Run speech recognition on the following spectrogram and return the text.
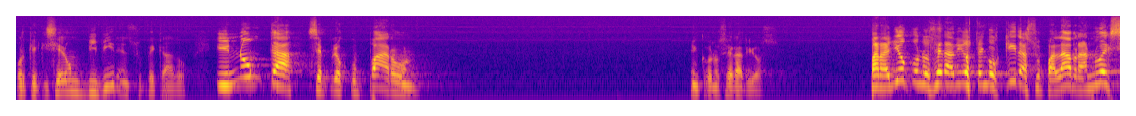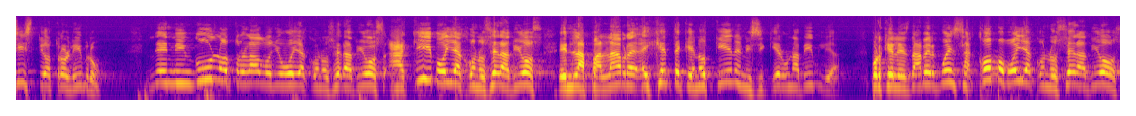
porque quisieron vivir en su pecado. Y nunca se preocuparon en conocer a Dios. Para yo conocer a Dios tengo que ir a su palabra, no existe otro libro. En ningún otro lado yo voy a conocer a Dios. Aquí voy a conocer a Dios en la palabra. Hay gente que no tiene ni siquiera una Biblia porque les da vergüenza. ¿Cómo voy a conocer a Dios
